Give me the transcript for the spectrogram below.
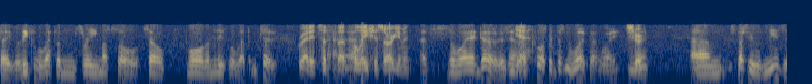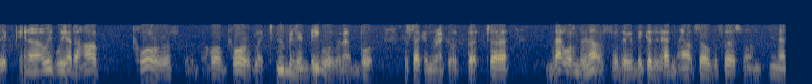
take Lethal Weapon three must sell, sell more than Lethal Weapon two. Right, it's a uh, fallacious argument. That's the way it goes. And yeah. Of course, it doesn't work that way. Sure. You know? um, especially with music. You know, we we had a hard core of hard core of like two million people went out and bought the second record, but uh, that wasn't enough the, because it hadn't outsold the first one. You know,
